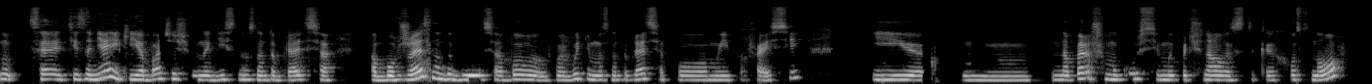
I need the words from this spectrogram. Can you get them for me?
Ну, це ті знання, які я бачу, що вони дійсно знадобляться або вже знадобилися, або в майбутньому знадобляться по моїй професії. І м, на першому курсі ми починали з таких основ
